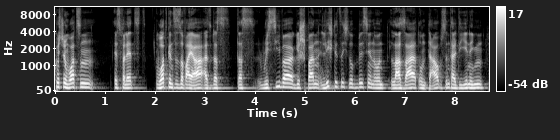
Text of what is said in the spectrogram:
Christian Watson ist verletzt. Watkins ist auf IR, also das, das Receiver-Gespann lichtet sich so ein bisschen und Lazard und Daubs sind halt diejenigen,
